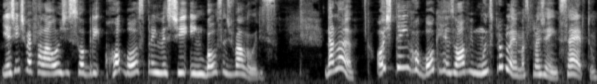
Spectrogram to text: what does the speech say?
E a gente vai falar hoje sobre robôs para investir em bolsa de valores. Darlan, hoje tem robô que resolve muitos problemas pra gente, certo?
